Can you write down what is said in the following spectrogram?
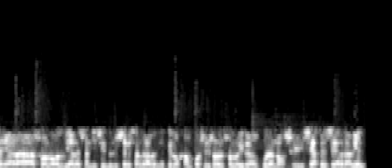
se hará solo el día de San Isidro y se saldrá a bendecir los campos y eso, solo ir a la cura. No, si se hace, se hará bien,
